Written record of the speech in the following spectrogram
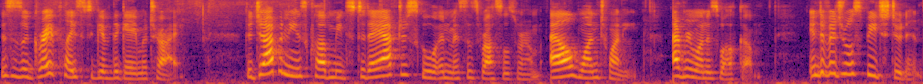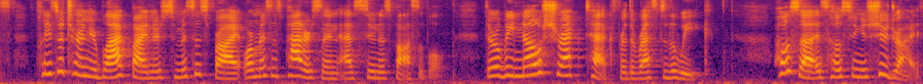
This is a great place to give the game a try. The Japanese club meets today after school in Mrs. Russell's room, L120. Everyone is welcome. Individual speech students, please return your black binders to Mrs. Fry or Mrs. Patterson as soon as possible. There will be no Shrek Tech for the rest of the week. HOSA is hosting a shoe drive.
